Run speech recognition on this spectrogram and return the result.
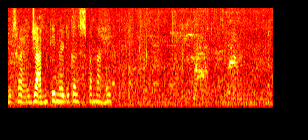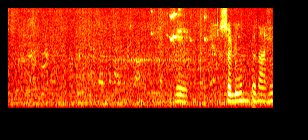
दुसरं आहे जानकी मेडिकल्स पण आहे. सलून पण आहे.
